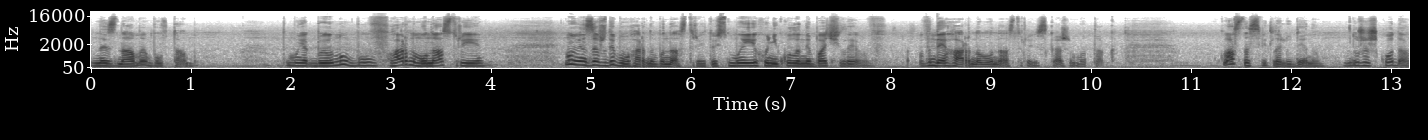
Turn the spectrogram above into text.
не з нами, був там. Тому якби ну, був в гарному настрої. Ну, він завжди був в гарному настрої. Тобто ми його ніколи не бачили в, негарному настрої, скажімо так. Класна світла людина. Дуже шкода.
